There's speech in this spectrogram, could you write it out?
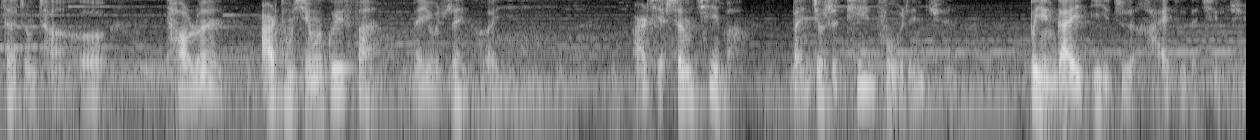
这种场合讨论儿童行为规范没有任何意义，而且生气嘛，本就是天赋人权，不应该抑制孩子的情绪，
